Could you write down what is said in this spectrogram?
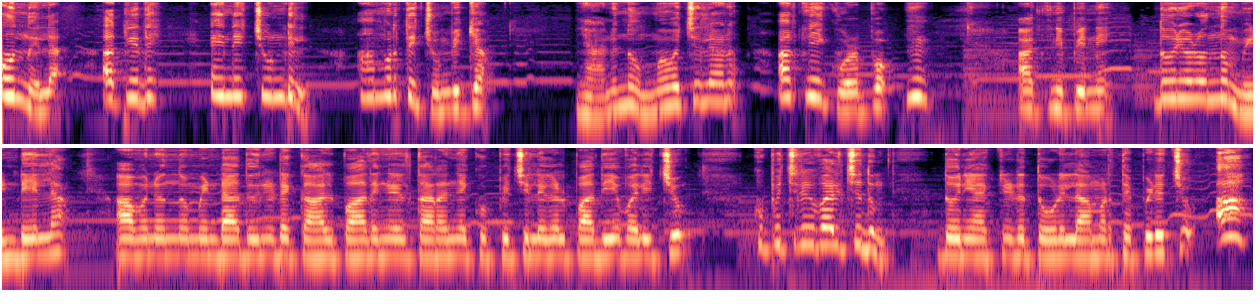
ഒന്നുമില്ല. അഗ്നി എന്റെ ചുണ്ടിൽ അമർത്തി ചുംബിക്കാം. ഞാനൊന്ന് ഉമ്മ വെച്ചില്ലാണ്. അഗ്നി കുഴപ്പം. അഗ്നി പിന്നെ ധോനിയോടൊന്നും മിണ്ടിയില്ല. അവനൊന്നും മിണ്ടാ ധോനിയുടെ കാൽപാദങ്ങളിൽ തറഞ്ഞ കുപ്പിച്ചില്ലുകൾ പതിയെ വലിച്ചു. കുപ്പിച്ചില്ലുകൾ വലിച്ചതും ധോനി അഗ്നിയുടെ തോളിൽ അമർത്തി പിടിച്ചു. ആ!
